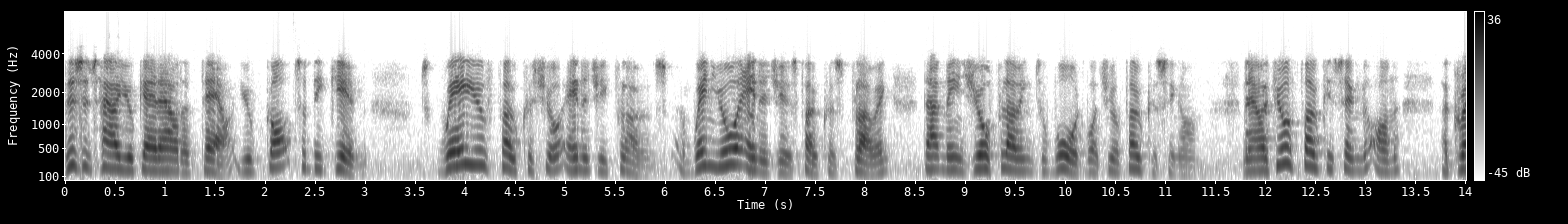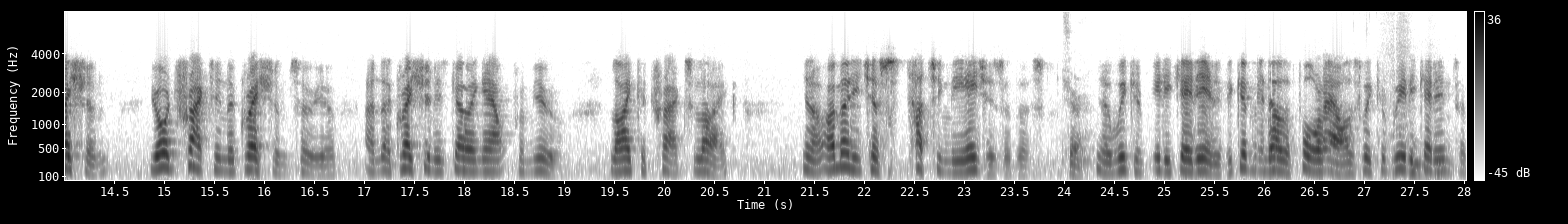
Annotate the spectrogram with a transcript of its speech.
This is how you get out of doubt. You've got to begin where you focus your energy flows. And when your energy is focused flowing, that means you're flowing toward what you're focusing on. Now, if you're focusing on aggression, you're attracting aggression to you, and aggression is going out from you. Like attracts like. You know, I'm only just touching the edges of this. Sure. You know, we could really get in. If you give me another four hours, we could really get into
